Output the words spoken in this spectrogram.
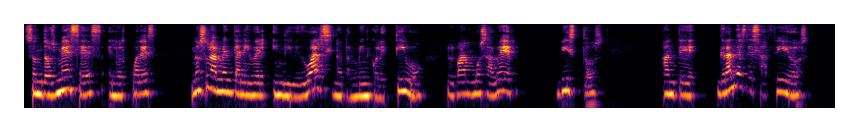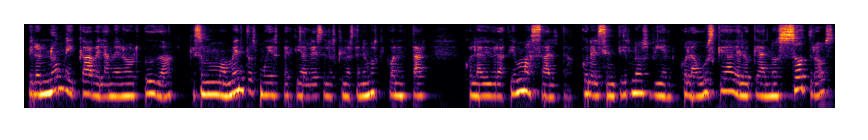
Son dos meses en los cuales no solamente a nivel individual, sino también colectivo, nos vamos a ver vistos ante grandes desafíos, pero no me cabe la menor duda que son momentos muy especiales en los que nos tenemos que conectar con la vibración más alta, con el sentirnos bien, con la búsqueda de lo que a nosotros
